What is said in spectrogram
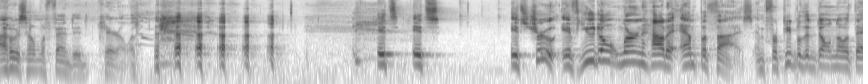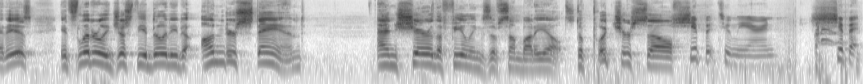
I was home offended, Carolyn. it's it's it's true. If you don't learn how to empathize, and for people that don't know what that is, it's literally just the ability to understand and share the feelings of somebody else. To put yourself Ship it to me, Aaron. Ship it.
